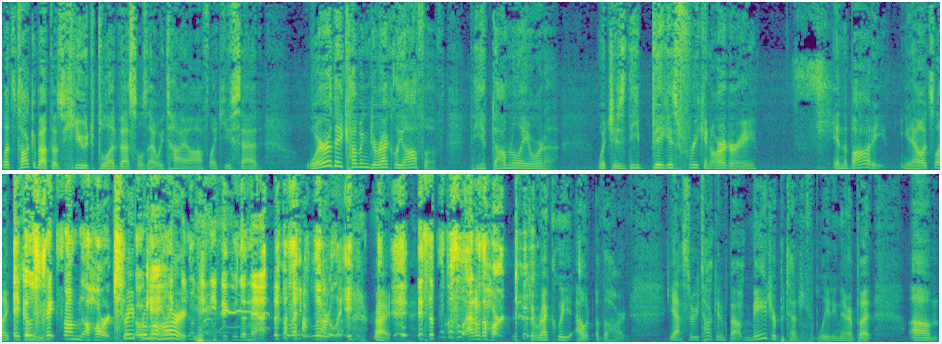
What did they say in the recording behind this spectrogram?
let's talk about those huge blood vessels that we tie off, like you said. Where are they coming directly off of? The abdominal aorta, which is the biggest freaking artery in the body. You know, it's like It goes straight from the heart. Straight from okay? the Like, heart. you don't get any bigger than that. like literally. right It's the blood vessel out of the heart. directly out of the heart. Yeah, so we're talking about major potential for bleeding there, but um,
